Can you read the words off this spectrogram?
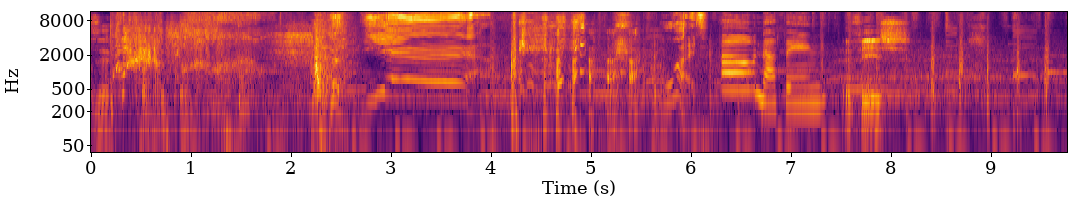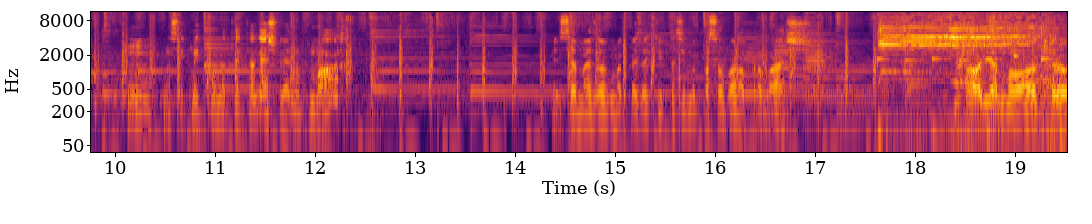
Que fazer qualquer coisa. Yeah! what? Oh, nothing. É fixe. Hum, não sei como é que vou matar aquele gajo. O gajo não morre. Pensar mais alguma coisa aqui para cima para salvar lá para baixo. Olha, motro.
